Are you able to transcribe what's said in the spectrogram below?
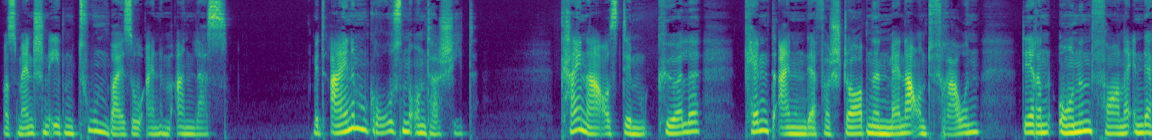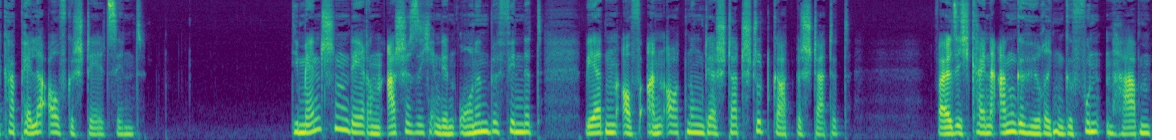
was Menschen eben tun bei so einem Anlass. Mit einem großen Unterschied. Keiner aus dem Körle kennt einen der verstorbenen Männer und Frauen, deren Urnen vorne in der Kapelle aufgestellt sind. Die Menschen, deren Asche sich in den Urnen befindet, werden auf Anordnung der Stadt Stuttgart bestattet, weil sich keine Angehörigen gefunden haben,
